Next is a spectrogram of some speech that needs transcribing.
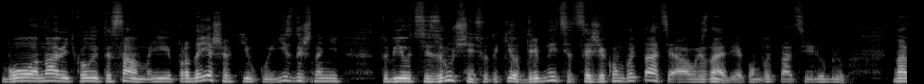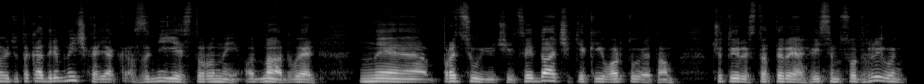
Бо навіть коли ти сам і продаєш автівку, їздиш на ній, тобі оці зручність, отакі от дрібниці, це ж є комплектація. А ви знаєте, я комплектації люблю. Навіть така дрібничка, як з однієї сторони одна двері не працюючий цей датчик, який вартує там 400-800 гривень.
